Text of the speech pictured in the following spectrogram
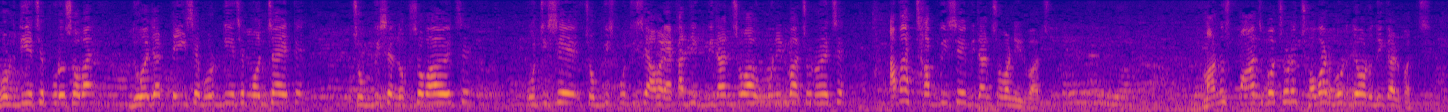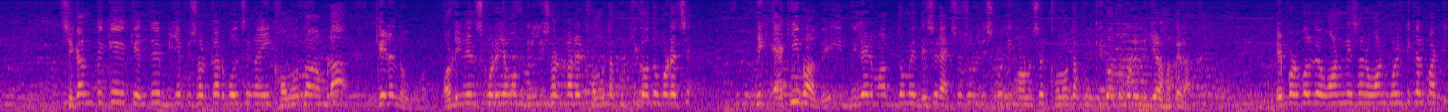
ভোট দিয়েছে পুরসভায় দু হাজার তেইশে ভোট দিয়েছে পঞ্চায়েতে, চব্বিশে লোকসভা হয়েছে, পঁচিশে, চব্বিশ পঁচিশে আবার একাধিক বিধানসভা উপনির্বাচন হয়েছে, আবার ছাব্বিশে বিধানসভা নির্বাচন। মানুষ পাঁচ বছরে ছবার ভোট দেওয়ার অধিকার পাচ্ছে। সেখান থেকে কেন্দ্রের বিজেপি সরকার বলছে, না, এই ক্ষমতা আমরা কেড়ে নেব। অর্ডিন্যান্স করে যেমন দিল্লি সরকারের ক্ষমতা কুক্ষিগত করেছে, ঠিক একইভাবে এই বিলের মাধ্যমে দেশের একশো চল্লিশ কোটি মানুষের ক্ষমতা কুক্ষিগত করে নিজের হাতে রাখে। এরপর বলবে one nation one political party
